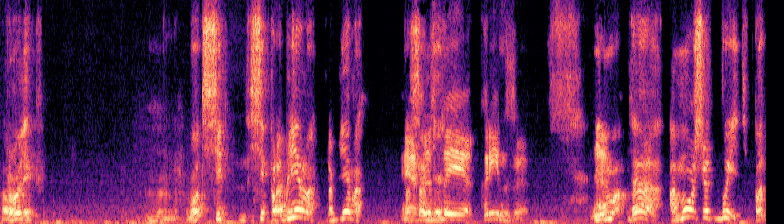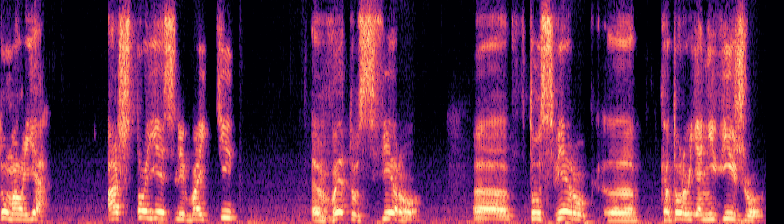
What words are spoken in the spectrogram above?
ролик. Вот си, си, проблема, проблема. Деле. кринжи. Да? И, да, а может быть, подумал я, а что если войти э, в эту сферу, э, в ту сферу, которую я не вижу,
